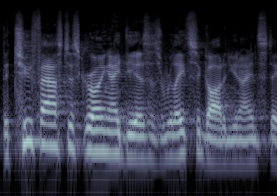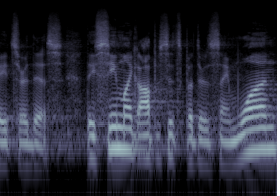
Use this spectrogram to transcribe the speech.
The two fastest growing ideas as it relates to God in the United States are this they seem like opposites, but they're the same. One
